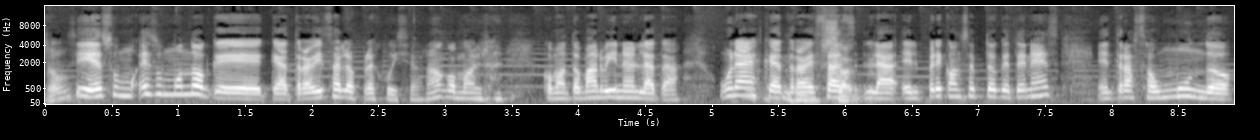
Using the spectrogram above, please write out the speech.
¿no? Sí, es un, es un mundo que, que atraviesa los prejuicios, ¿no? Como, el- como tomar vino en lata. Una vez que atravesás Exacto. la- el preconcepto que tenés, entras a un mundo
